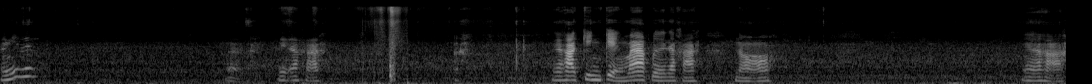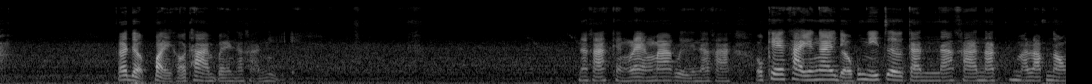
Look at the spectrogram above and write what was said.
อย่างนี้เลยอะนี่นะคะนี่นะคะกินเก่งมากเลยนะคะเนาะเนี่ยค่ะก็เดี๋ยวปล่อยเขาทานไปนะคะนี่นะคะ แข็งแรงมากเลยนะคะ โอเคค่ะยังไง เดี๋ยวพรุ่งนี้เจอกันนะคะ นัดมารับน้อง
